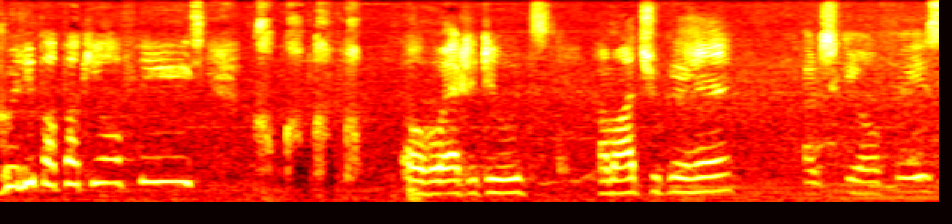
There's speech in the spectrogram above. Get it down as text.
गोली पापा की ऑफ़िस। ओहो एटीट्यूड्स हम आ चुके हैं हर्ष के ऑफ़िस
